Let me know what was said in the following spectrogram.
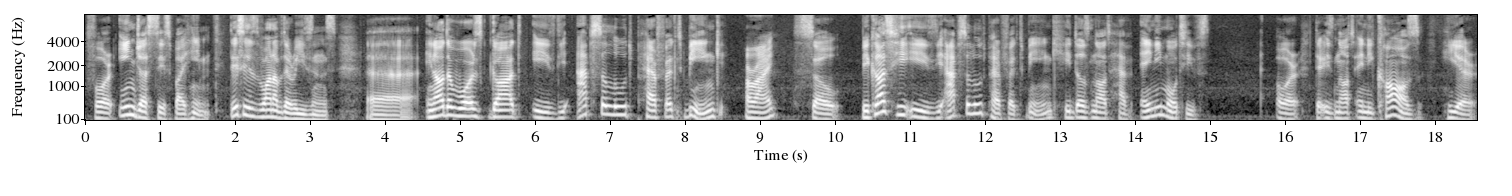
for injustice by him. This is one of the reasons. Uh, in other words, God is the absolute perfect being. All right. So, because he is the absolute perfect being, he does not have any motives or there is not any cause here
